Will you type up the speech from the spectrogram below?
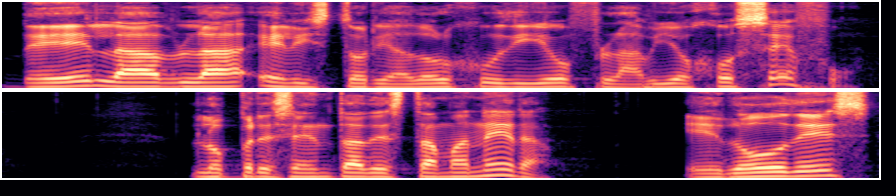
De él habla el historiador judío Flavio Josefo lo presenta de esta manera. Herodes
